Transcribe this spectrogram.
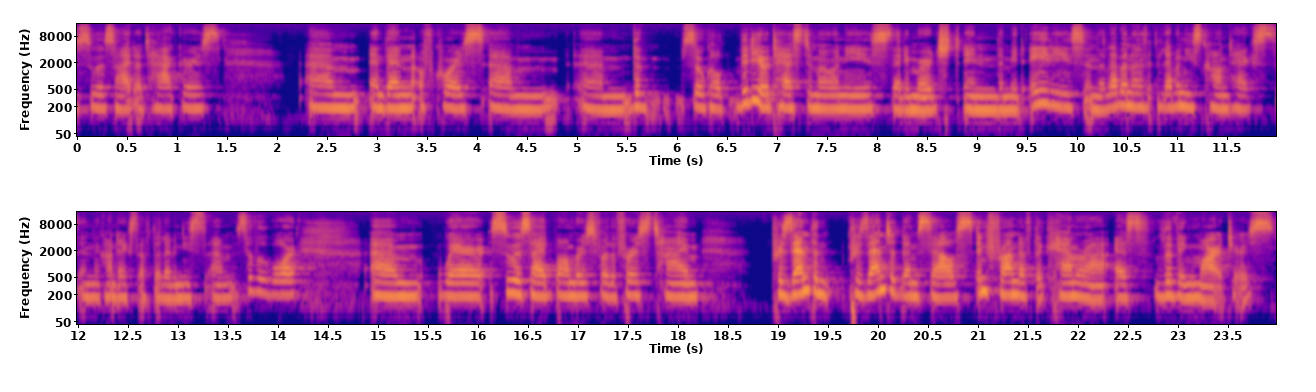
suicide attackers. Um, and then, of course, um, um, the so called video testimonies that emerged in the mid 80s in the Lebanese, Lebanese context, in the context of the Lebanese civil war, um, where suicide bombers for the first time presented, presented themselves in front of the camera as living martyrs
